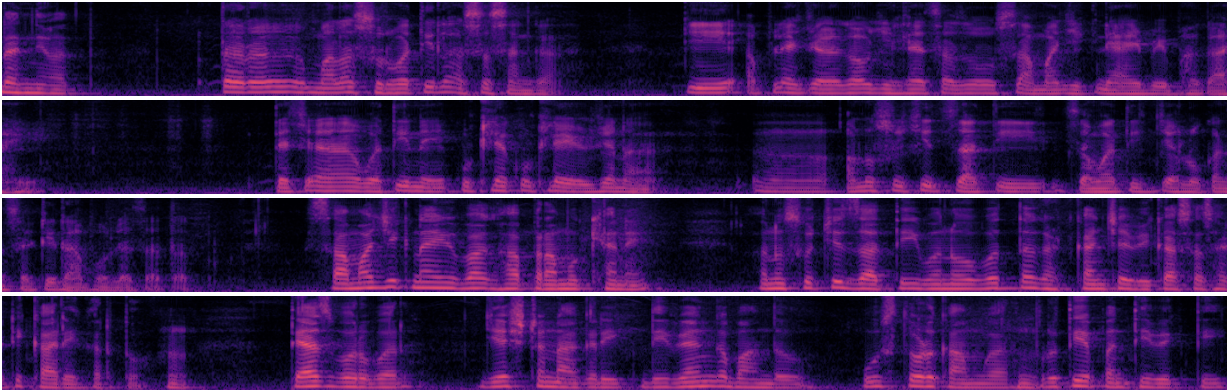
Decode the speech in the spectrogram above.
धन्यवाद. तर मला सुरुवातीला असं सांगा की आपल्या जळगाव जिल्ह्याचा जो सामाजिक न्याय विभाग आहे त्याच्या वतीने कुठल्या कुठल्या योजना अनुसूचित जाती जमातीच्या लोकांसाठी राबवल्या जातात? सामाजिक न्याय विभाग हा प्रामुख्याने अनुसूचित जाती व नवबद्ध घटकांच्या विकासासाठी कार्य करतो. त्याचबरोबर ज्येष्ठ नागरिक दिव्यांग बांधव ऊसतोड कामगार तृतीयपंथी व्यक्ती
